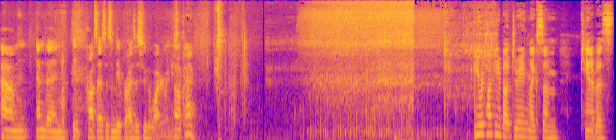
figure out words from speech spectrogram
um, and then it processes and vaporizes through the water when you suck it. okay. it. You were talking about doing like some cannabis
